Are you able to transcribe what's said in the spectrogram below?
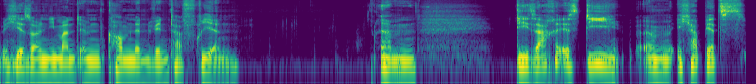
hier soll niemand im kommenden Winter frieren. Ähm, die Sache ist die, ähm, ich habe jetzt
